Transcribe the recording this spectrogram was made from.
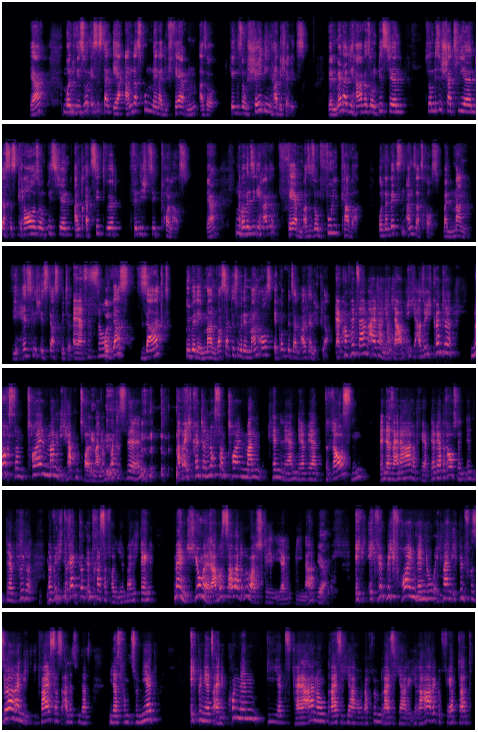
Ja? Und Mhm. wieso ist es dann eher andersrum? Männer, die färben, also gegen so ein Shading habe ich ja nichts. Wenn Männer die Haare so ein bisschen, so ein bisschen schattieren, dass das Grau so ein bisschen anthrazit wird, finde ich, sieht toll aus. Ja? Aber Mhm. wenn sie die Haare färben, also so ein Full Cover, und dann wächst ein Ansatz raus beim Mann, wie hässlich ist das bitte? Ey, das ist so. Und das sagt über den Mann. Was sagt es über den Mann aus? Er kommt mit seinem Alter nicht klar. Er kommt mit seinem Alter nicht klar. Und ich, also ich könnte noch so einen tollen Mann, ich habe einen tollen Mann, um Gottes Willen, aber ich könnte noch so einen tollen Mann kennenlernen, der wäre draußen, wenn der seine Haare färbt, der wäre draußen. Der, der würde, da würde ich direkt das Interesse verlieren, weil ich denke, Mensch, Junge, da musst du aber drüber stehen irgendwie, ne? Ja. Ich, ich würde mich freuen, wenn du, ich meine, ich bin Friseurin, ich, ich weiß das alles, wie das, wie das funktioniert. Ich bin jetzt eine Kundin, die jetzt, keine Ahnung, 30 Jahre oder 35 Jahre ihre Haare gefärbt hat.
